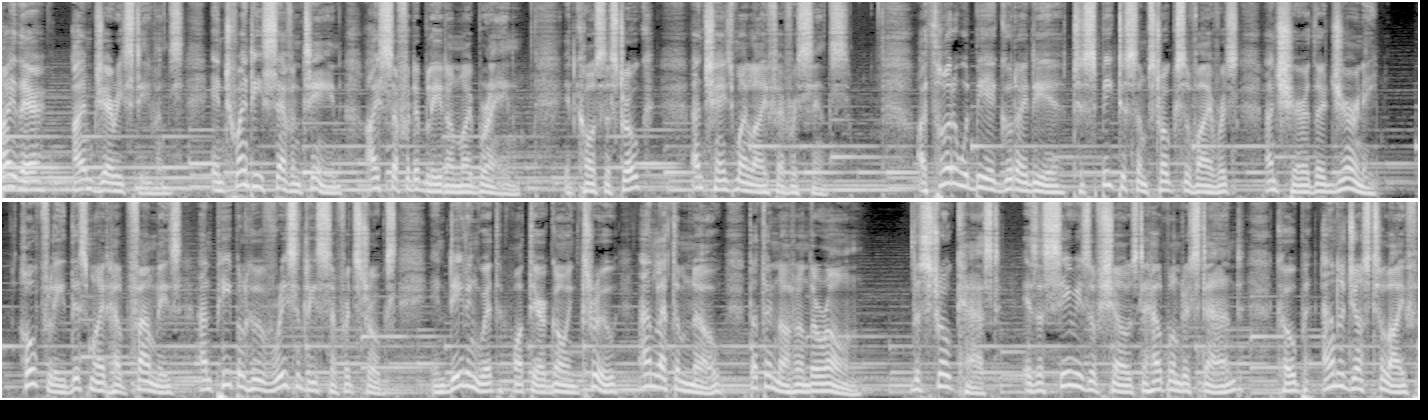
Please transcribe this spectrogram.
Hi there, I'm Gerry Stevens. In 2017, I suffered a bleed on my brain. It caused a stroke and changed my life ever since. I thought it would be a good idea to speak to some stroke survivors and share their journey. Hopefully, this might help families and people who have recently suffered strokes in dealing with what they are going through and let them know that they're not on their own. The Strokecast is a series of shows to help understand, cope, and adjust to life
